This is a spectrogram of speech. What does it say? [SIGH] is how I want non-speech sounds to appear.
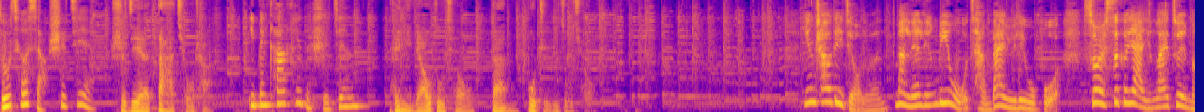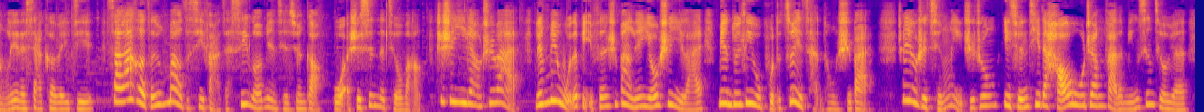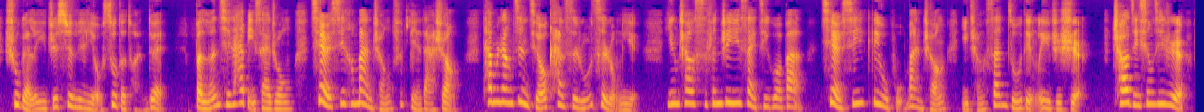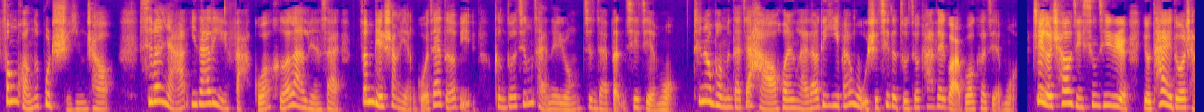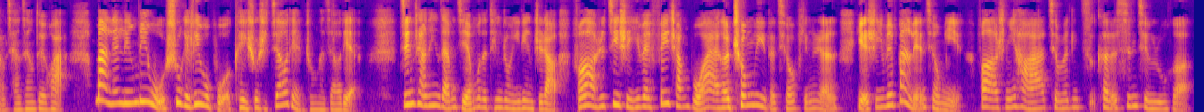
足球小世界，世界大球场，一杯咖啡的时间，陪你聊足球，但不止于足球。英超第九轮，曼联零比五惨败于利物浦，索尔斯克亚迎来最猛烈的下课危机，萨拉赫则用帽子戏法在 C 罗面前宣告：“我是新的球王。”这是意料之外。零比五的比分是曼联有史以来面对利物浦的最惨痛失败，这又是情理之中。一群踢得毫无章法的明星球员输给了一支训练有素的团队。本轮其他比赛中，切尔西和曼城分别大胜，他们让进球看似如此容易。英超四分之一赛季过半，切尔西、利物浦、曼城已成三足鼎立之势。超级星期日疯狂的不只是英超，西班牙、意大利、法国、荷兰联赛分别上演国家德比，更多精彩内容尽在本期节目。听众朋友们，大家好，欢迎来到第一百五十期的足球咖啡馆播客节目。这个超级星期日有太多场强强对话，曼联零比五输给利物浦可以说是焦点中的焦点。经常听咱们节目的听众一定知道，冯老师既是一位非常博爱和中立的球评人，也是一位曼联球迷。冯老师你好啊，请问你此刻的心情如何？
